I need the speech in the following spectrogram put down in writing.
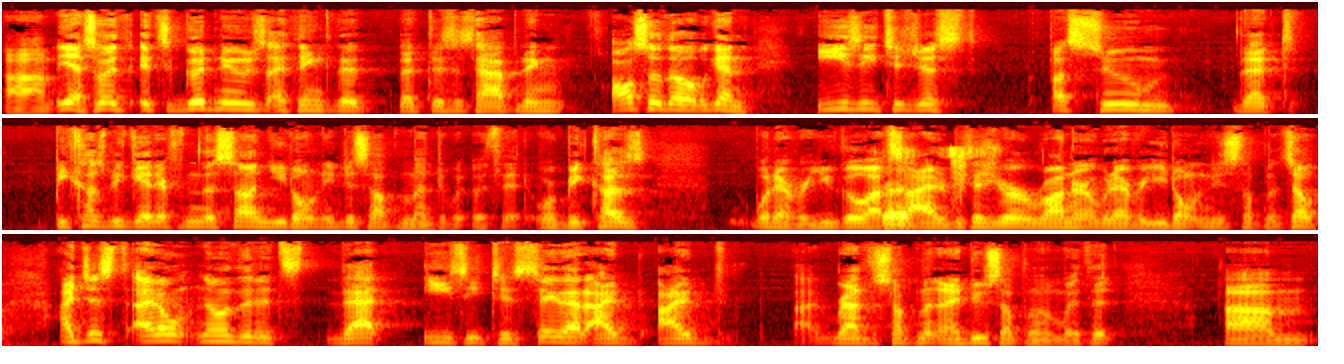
um, yeah, so it, it's good news. I think that that this is happening. Also, though, again, easy to just assume that because we get it from the sun, you don't need to supplement it with it, or because whatever you go outside, right. or because you're a runner or whatever, you don't need to supplement. So I just I don't know that it's that easy to say that. I'd I'd, I'd rather supplement, and I do supplement with it. Um,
